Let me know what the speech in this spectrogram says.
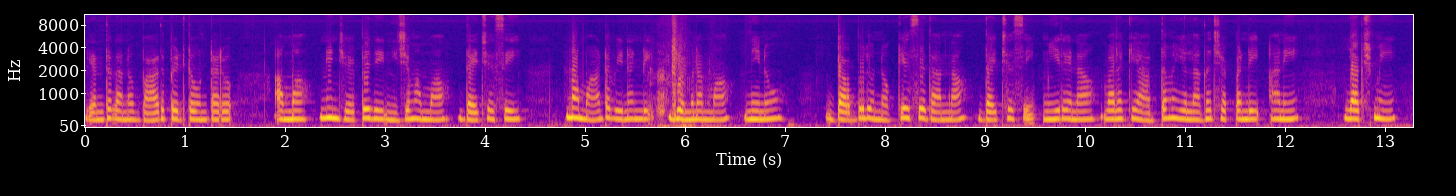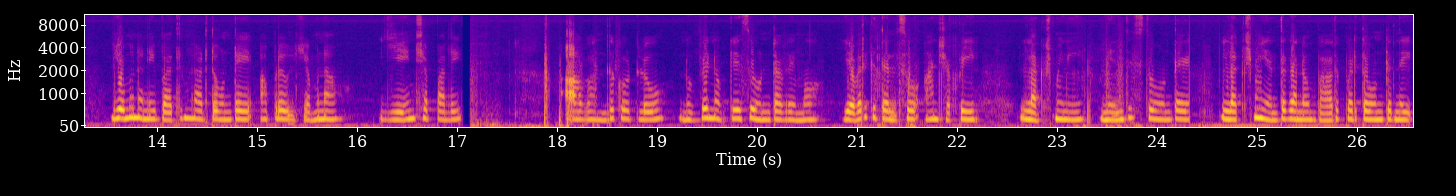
ఎంతగానో బాధ పెడుతూ ఉంటారు. అమ్మ నేను చెప్పేది నిజమమ్మా దయచేసి నా మాట వినండి జమునమ్మ నేను డబ్బులు నొక్కేసేదాన్నా దయచేసి మీరైనా వాళ్ళకి అర్థమయ్యేలాగా చెప్పండి అని లక్ష్మి యమునని బతిమలాడుతూ ఉంటే అప్పుడు యమున ఏం చెప్పాలి? ఆ వంద కోట్లు నువ్వే నొక్కేసి ఉంటావేమో ఎవరికి తెలుసు అని చెప్పి లక్ష్మిని నిందిస్తూ ఉంటే లక్ష్మి ఎంతగానో బాధపడుతూ ఉంటుంది.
